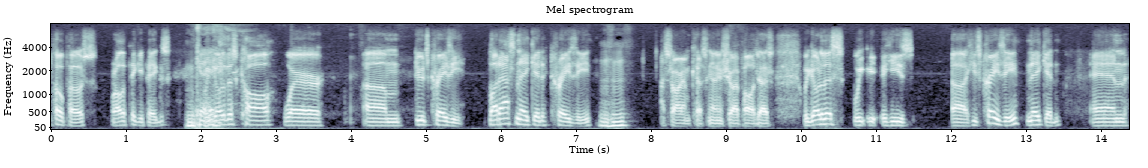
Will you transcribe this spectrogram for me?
popos we're all the piggy pigs. Okay. We go to this call where um dude's crazy, butt ass naked, crazy. mm-hmm. Sorry, I'm cussing on your show. I apologize. We go to this. We he's uh, he's crazy, naked, and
